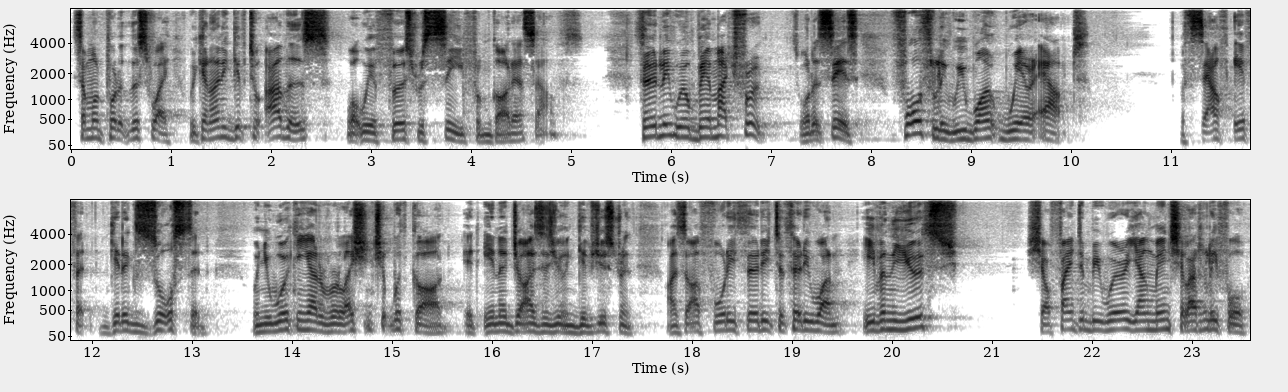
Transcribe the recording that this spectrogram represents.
someone put it this way we can only give to others what we have first received from God ourselves. Thirdly, we'll bear much fruit. What it says. Fourthly, we won't wear out with self effort, get exhausted. When you're working out a relationship with God, it energizes you and gives you strength. Isaiah 40, 30 to 31. Even the youths shall faint and be weary, young men shall utterly fall.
